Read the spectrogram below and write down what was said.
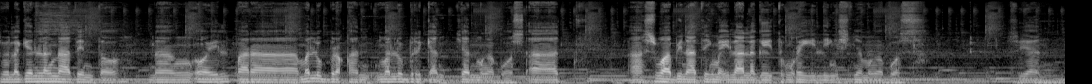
So lagyan lang natin to ng oil para malubricant malubricant yan mga boss at uh, swabe nating mailalagay itong railings niya mga boss. So yan.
